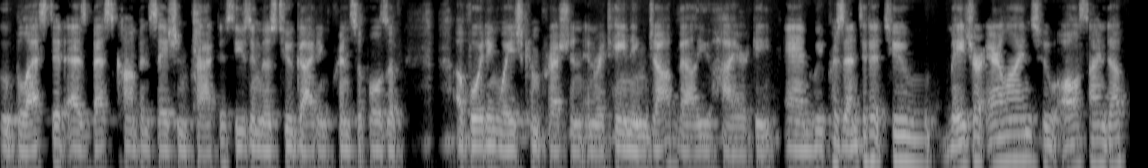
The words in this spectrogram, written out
who blessed it as best compensation practice using those two guiding principles of avoiding wage compression and retaining job value hierarchy. And we presented it to major airlines who all signed up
